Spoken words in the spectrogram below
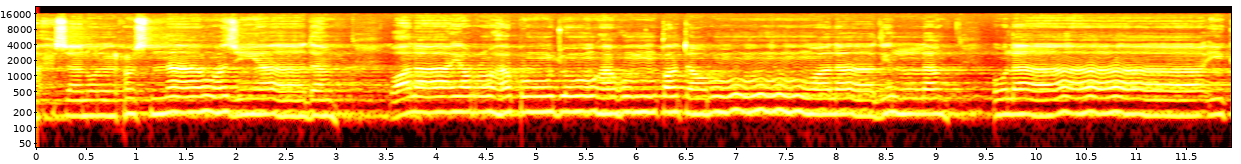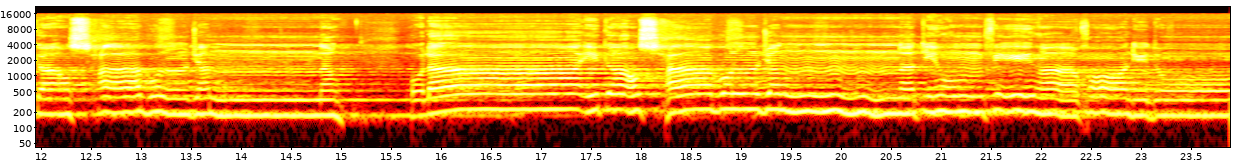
أحسنوا الحسنى وزيادة ولا يرهق وجوههم قتر ولا ذلة. أولئك أصحاب الجنة. أولئك أصحاب الجنة هم فيها خالدون.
